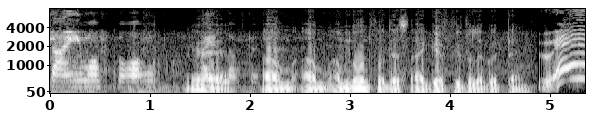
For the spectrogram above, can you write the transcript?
time of song. Yeah, I Yeah, loved it. um, um, I'm known for this. I give people a good time. Red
